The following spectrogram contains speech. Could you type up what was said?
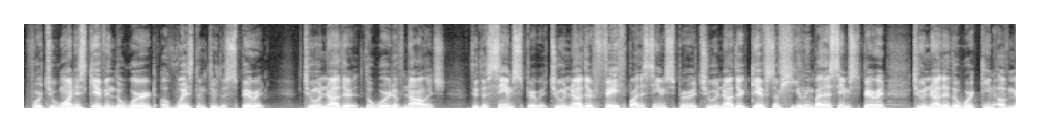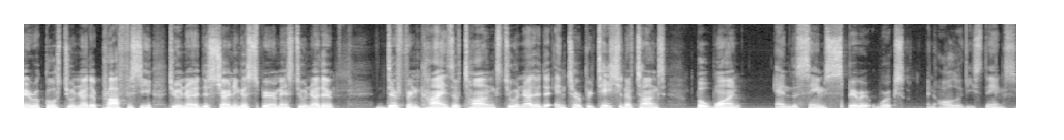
For to one is given the word of wisdom through the Spirit, to another the word of knowledge through the same Spirit, to another faith by the same Spirit, to another gifts of healing by the same Spirit, to another the working of miracles, to another prophecy, to another discerning of spirits, to another different kinds of tongues, to another the interpretation of tongues, but one and the same Spirit works in all of these things,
